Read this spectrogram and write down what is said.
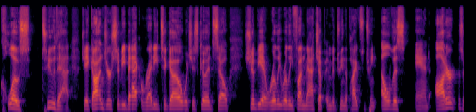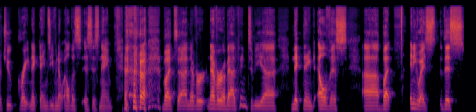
close to that. Jake Oettinger should be back ready to go, which is good. So should be a really, really fun matchup in between the pipes between Elvis and Otter. Those are two great nicknames, even though Elvis is his name. but uh, never, never a bad thing to be uh, nicknamed Elvis. Uh, but anyways, this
